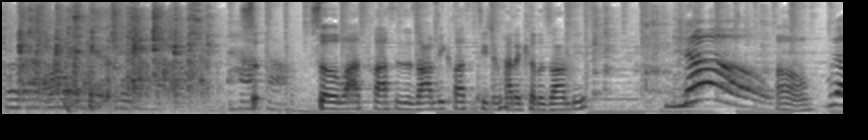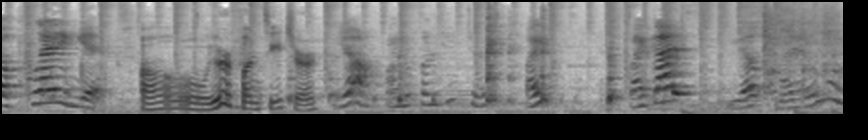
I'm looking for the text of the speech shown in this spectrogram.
So that was half So- half. So the last class is a zombie class to teach them how to kill the zombies? No, Oh. we are playing it. Oh, you're a fun teacher. Yeah, I'm a fun teacher. Right? Right, guys? Yep, I am.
